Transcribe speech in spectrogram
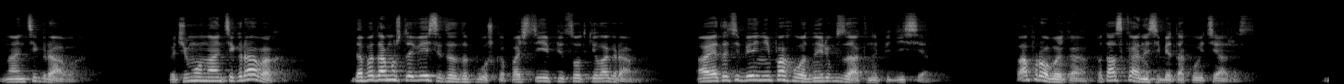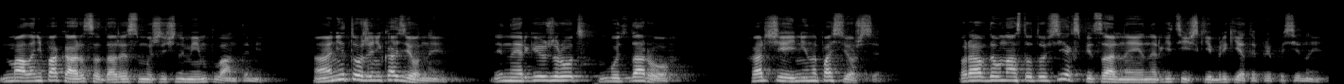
на антигравах. Почему на антигравах? Да потому что весит эта пушка почти 500 килограмм. А это тебе не походный рюкзак на 50. Попробуй-ка, потаскай на себе такую тяжесть. Мало не покажется даже с мышечными имплантами. А они тоже не казенные. Энергию жрут, будь здоров. Харчей не напасешься. Правда, у нас тут у всех специальные энергетические брикеты припасены.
